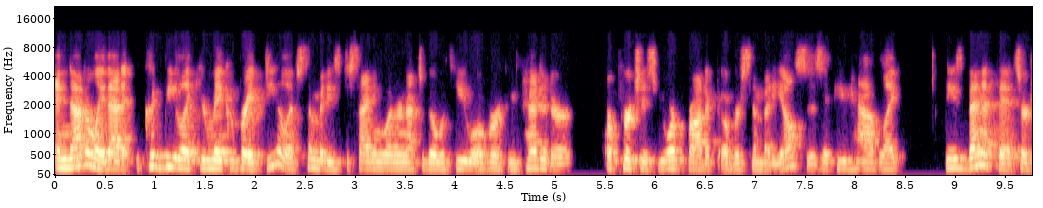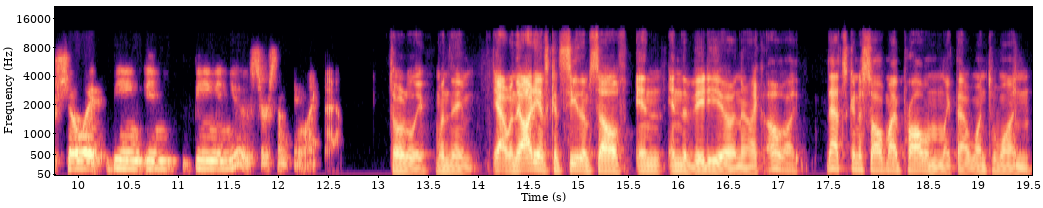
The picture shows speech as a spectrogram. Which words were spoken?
And not only that, it could be like your make or break deal if somebody's deciding whether or not to go with you over a competitor or purchase your product over somebody else's. If you have like these benefits or show it being in being in use or something like that totally when they yeah when the audience can see themselves in in the video and they're like oh like, that's going to solve my problem like that one to one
